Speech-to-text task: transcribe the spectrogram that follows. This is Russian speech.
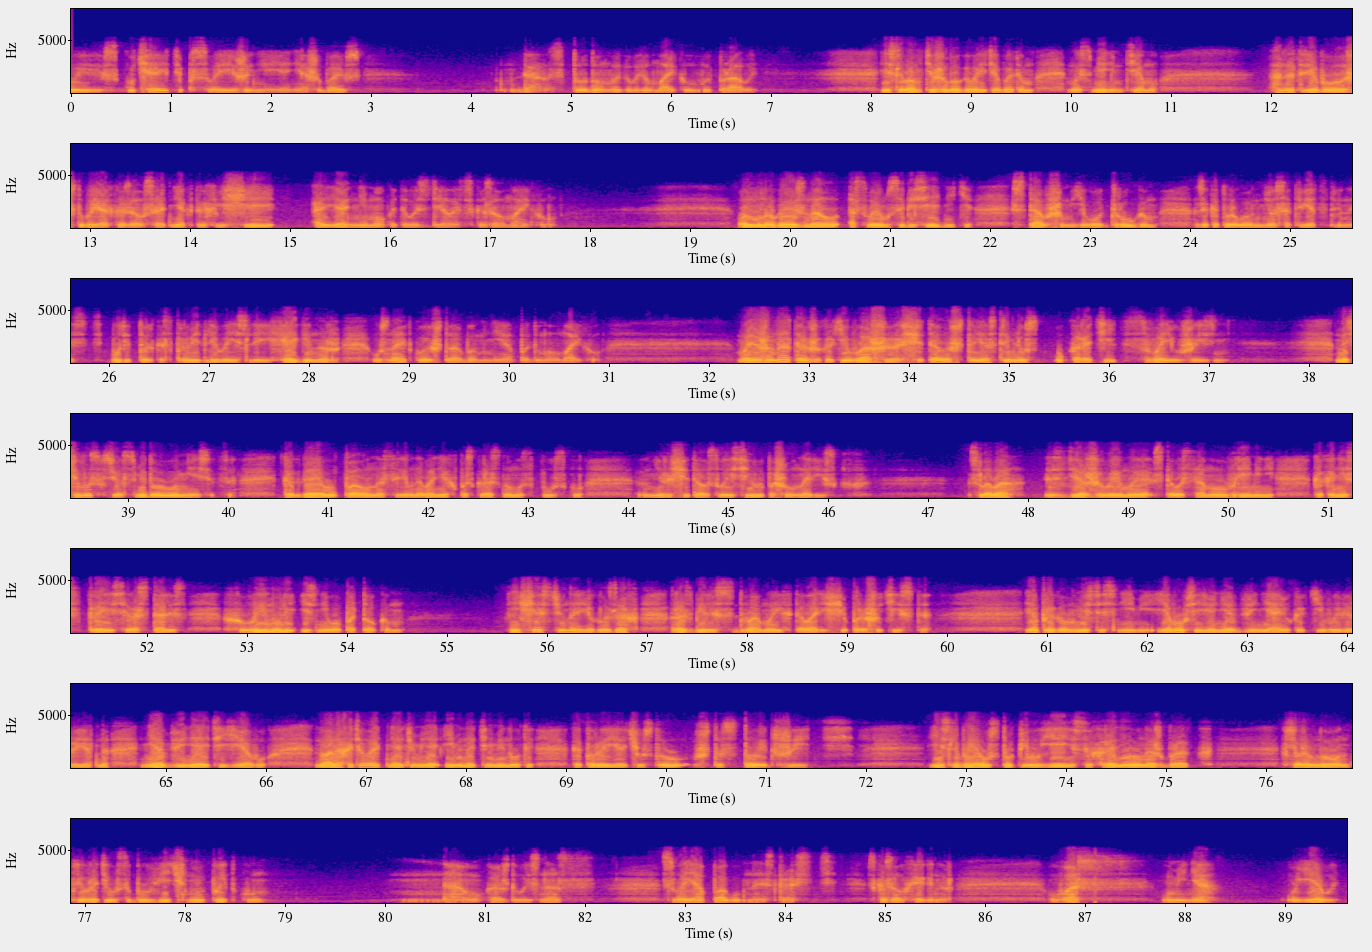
вы скучаете по своей жене, я не ошибаюсь?» «Да, с трудом выговорил Майкл, вы правы. Если вам тяжело говорить об этом, мы сменим тему. Она требовала, чтобы я отказался от некоторых вещей, а я не мог этого сделать», — сказал Майкл. Он многое знал о своем собеседнике, ставшем его другом, за которого он нес ответственность. «Будет только справедливо, если и Хегенер узнает кое-что обо мне», — подумал Майкл. «Моя жена, так же, как и ваша, считала, что я стремлюсь укоротить свою жизнь». Началось все с медового месяца, когда я упал на соревнованиях по скоростному спуску, не рассчитал свои силы, пошел на риск. Слова сдерживаемые с того самого времени, как они с Трейси расстались, хлынули из него потоком. К несчастью, на ее глазах разбились два моих товарища-парашютиста. Я прыгал вместе с ними. Я вовсе ее не обвиняю, как и вы, вероятно, не обвиняете Еву. Но она хотела отнять у меня именно те минуты, которые я чувствовал, что стоит жить. Если бы я уступил ей и сохранил наш брак все равно он превратился бы в вечную пытку. «Да, у каждого из нас своя пагубная страсть», — сказал Хегенер. «У вас, у меня, у Евы,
